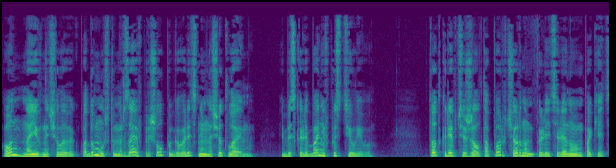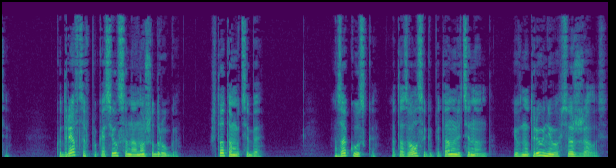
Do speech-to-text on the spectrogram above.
Он, наивный человек, подумал, что Мирзаев пришел поговорить с ним насчет Лаймы, и без колебаний впустил его. Тот крепче сжал топор в черном полиэтиленовом пакете. Кудрявцев покосился на ношу друга. «Что там у тебя?» «Закуска», — отозвался капитан-лейтенант, и внутри у него все сжалось.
